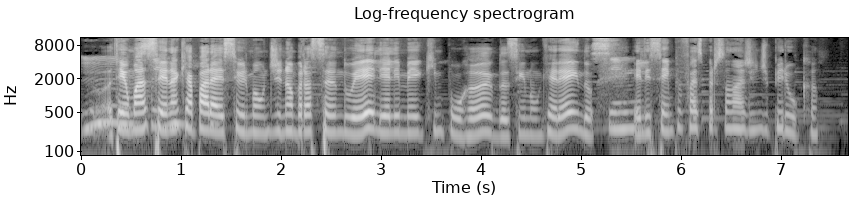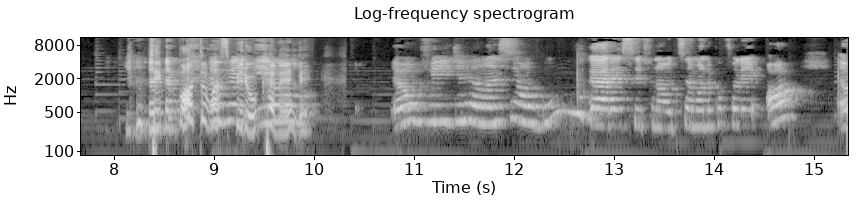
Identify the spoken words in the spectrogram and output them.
Hum, Tem uma sim. cena que aparece o irmão Dino abraçando ele, ele meio que empurrando, assim, não querendo. Sim. Ele sempre faz personagem de peruca. Sempre bota umas perucas nele. Eu vi de relance em algum lugar esse final de semana que eu falei, ó, oh, é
